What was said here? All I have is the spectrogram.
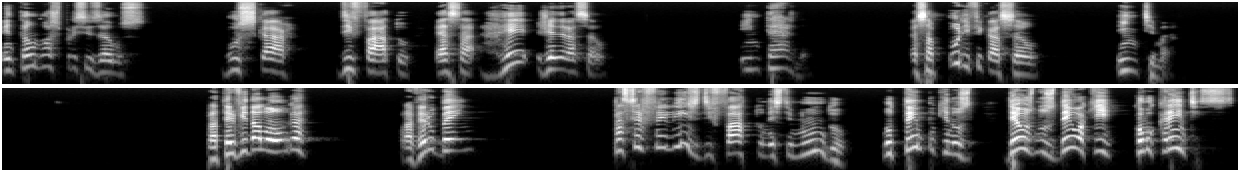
Então, nós precisamos buscar, de fato, essa regeneração interna, essa purificação íntima. Para ter vida longa, para ver o bem, para ser feliz de fato neste mundo, no tempo que nos, Deus nos deu aqui, como crentes.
